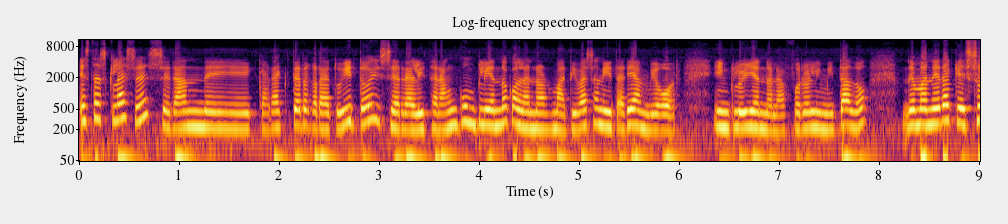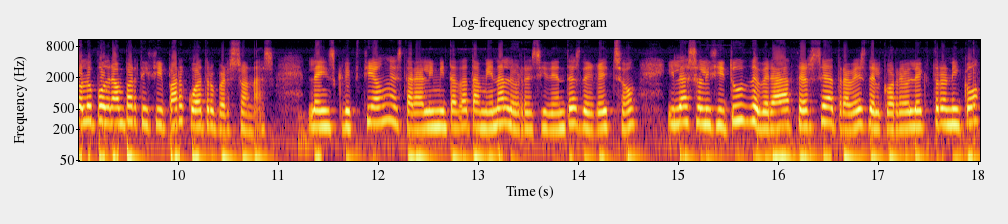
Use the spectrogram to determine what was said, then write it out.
Estas clases serán de carácter gratuito y se realizarán cumpliendo con la normativa sanitaria en vigor, incluyendo el aforo limitado, de manera que solo podrán participar cuatro personas. La inscripción estará limitada también a los residentes de Guecho y la solicitud deberá hacerse a través del correo electrónico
